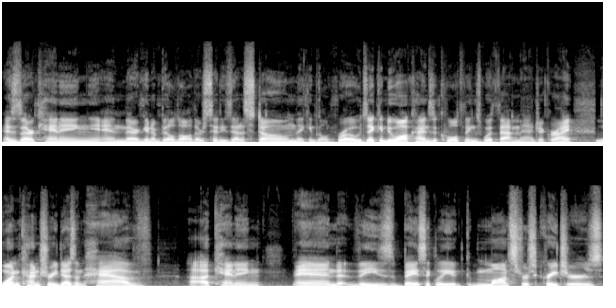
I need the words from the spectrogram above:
as their kenning and they're going to build all their cities out of stone. They can build roads. They can do all kinds of cool things with that magic right? One country doesn't have a kenning and these basically monstrous creatures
